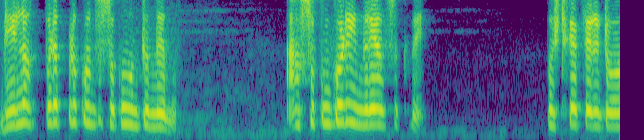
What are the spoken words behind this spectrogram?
దీనిలో అప్పుడప్పుడు కొంత సుఖం ఉంటుందేమో. ఆ సుఖం కూడా ఇంద్రియాల సుఖమే. పుష్టిగా తినటం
